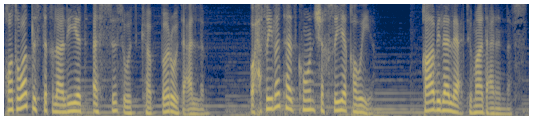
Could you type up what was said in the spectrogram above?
خطوات الاستقلالية تأسس وتكبر وتعلم وحصيلتها تكون شخصية قوية قابلة للاعتماد على النفس.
